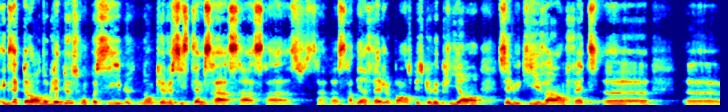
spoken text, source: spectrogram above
Exactement. Donc les deux seront possibles. Donc le système sera, sera, sera, sera, bien fait, je pense, puisque le client, c'est lui qui va en fait euh, euh,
